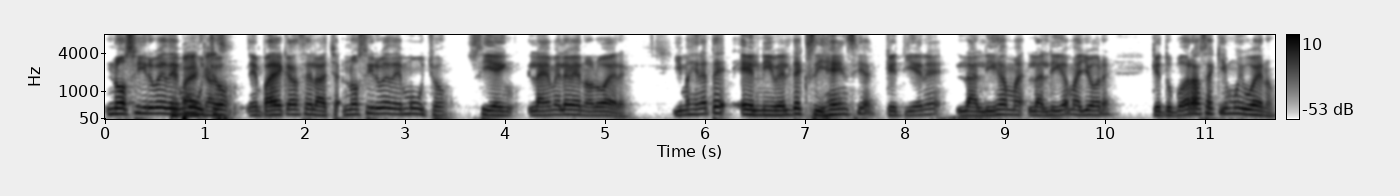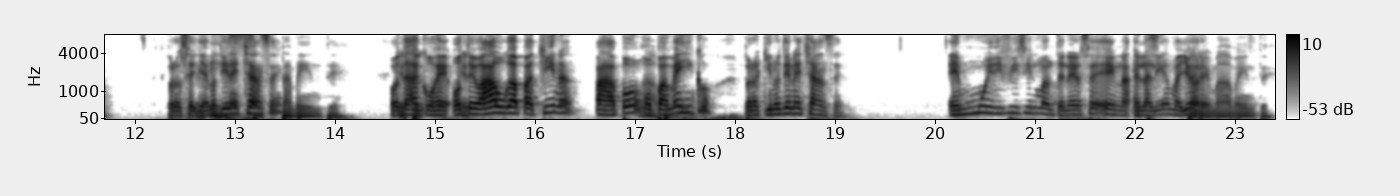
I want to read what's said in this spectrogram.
No sirve de mucho. descanse. En paz descanse el hacha. No sirve de mucho si en la MLB no lo eres. Imagínate el nivel de exigencia que tiene la liga, las ligas mayores. Que tú podrás hacer aquí muy bueno. Pero si ya no tienes chance, Exactamente. o te vas a tú- coger. O que- te vas a jugar para China, para Japón o para. México. Pero aquí no tienes chance. Es muy difícil mantenerse en, la, en las ligas mayores. Extremadamente.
